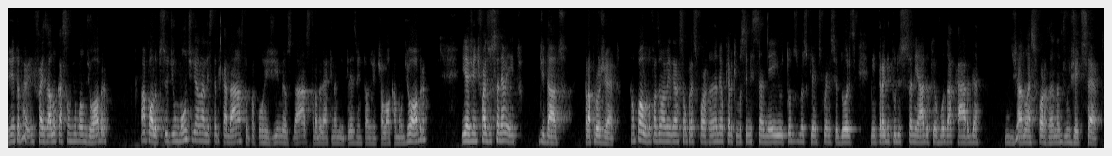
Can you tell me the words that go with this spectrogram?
A gente, faz a alocação de mão de obra. Ah, Paulo, eu preciso de um monte de analista de cadastro para corrigir meus dados, trabalhar aqui na minha empresa, então a gente aloca a mão de obra. E a gente faz o saneamento de dados para projeto. Então, Paulo, vou fazer uma migração para S4HANA, eu quero que você me saneie todos os meus clientes fornecedores, me entregue tudo isso saneado, que eu vou dar carga já no S4HANA de um jeito certo.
